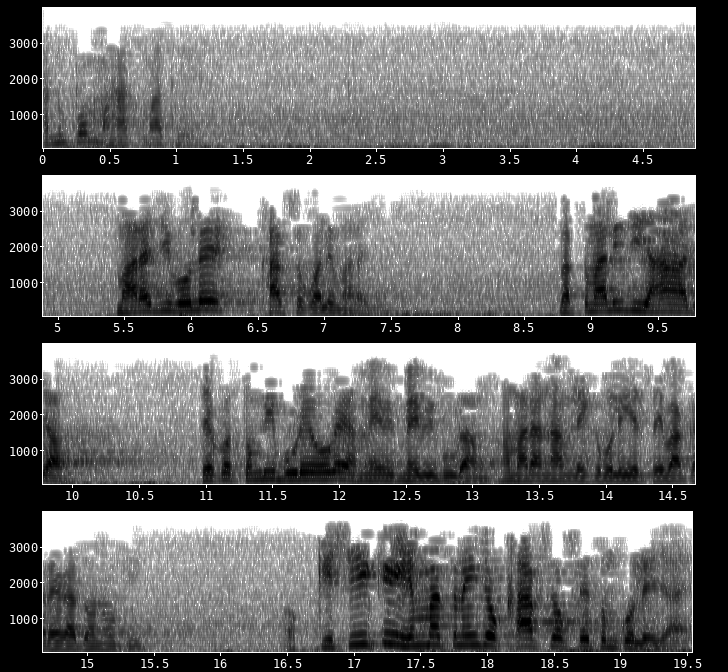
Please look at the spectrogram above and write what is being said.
अनुपम महात्मा थे। महाराज जी बोले खास सुख वाले महाराज जी। भक्तमाली जी, यहाँ आ जाओ। देखो, तुम भी बूढ़े हो गए, मैं मैं भी बूढ़ा हूँ। हमारा नाम लेके बोले, ये सेवा करेगा दोनों की। और किसी की हिम्मत नहीं जो खाक शोक से तुमको ले जाए।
